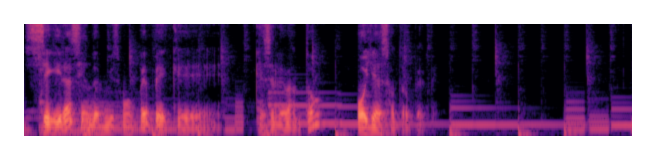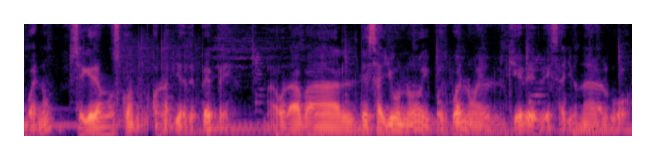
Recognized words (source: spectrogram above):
¿Seguirá siendo el mismo Pepe que, que se levantó? O ya es otro Pepe. Bueno, seguiremos con, la vida de Pepe. Ahora va al desayuno y pues bueno, él quiere desayunar algo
